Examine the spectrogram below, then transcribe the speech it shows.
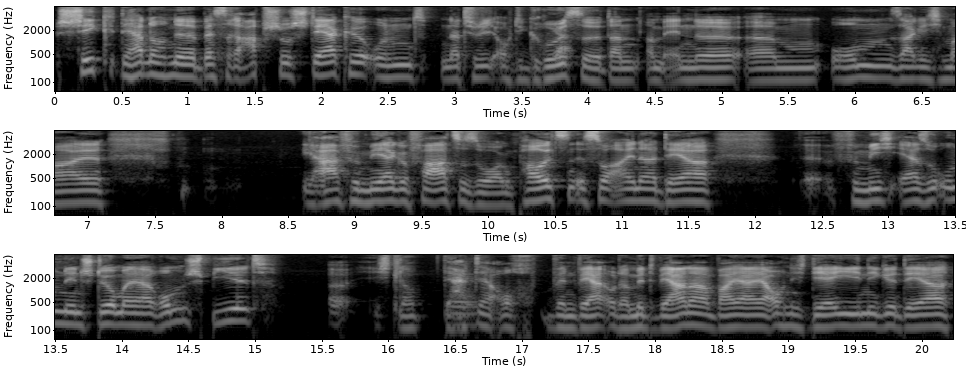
Schick, der hat noch eine bessere Abschlussstärke und natürlich auch die Größe ja. dann am Ende, ähm, um, sage ich mal, ja, für mehr Gefahr zu sorgen. Paulsen ist so einer, der äh, für mich eher so um den Stürmer herum spielt. Äh, ich glaube, der hat ja auch, wenn Wer oder mit Werner war er ja auch nicht derjenige, der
